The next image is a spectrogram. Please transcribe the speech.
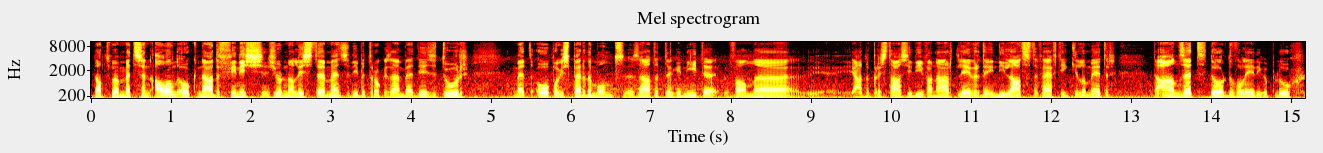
dat we met z'n allen, ook na de finish, journalisten, mensen die betrokken zijn bij deze Tour, met opengesperde mond zaten te genieten van uh, ja, de prestatie die Van Aert leverde in die laatste 15 kilometer de aanzet door de volledige ploeg.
